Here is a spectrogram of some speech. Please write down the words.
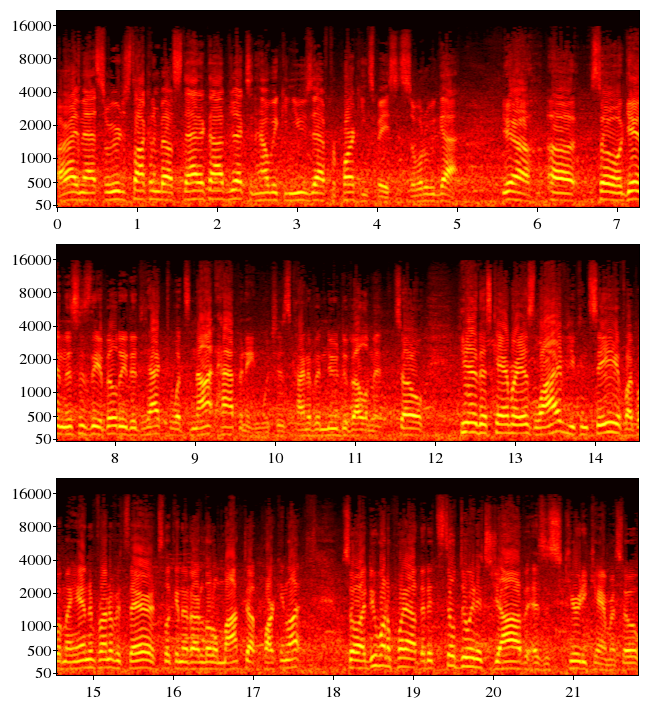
All right, Matt. So we were just talking about static objects and how we can use that for parking spaces. So what do we got? Yeah, uh, so again, this is the ability to detect what's not happening, which is kind of a new development. So here, this camera is live. You can see if I put my hand in front of it, it's there. It's looking at our little mocked up parking lot. So I do want to point out that it's still doing its job as a security camera. So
